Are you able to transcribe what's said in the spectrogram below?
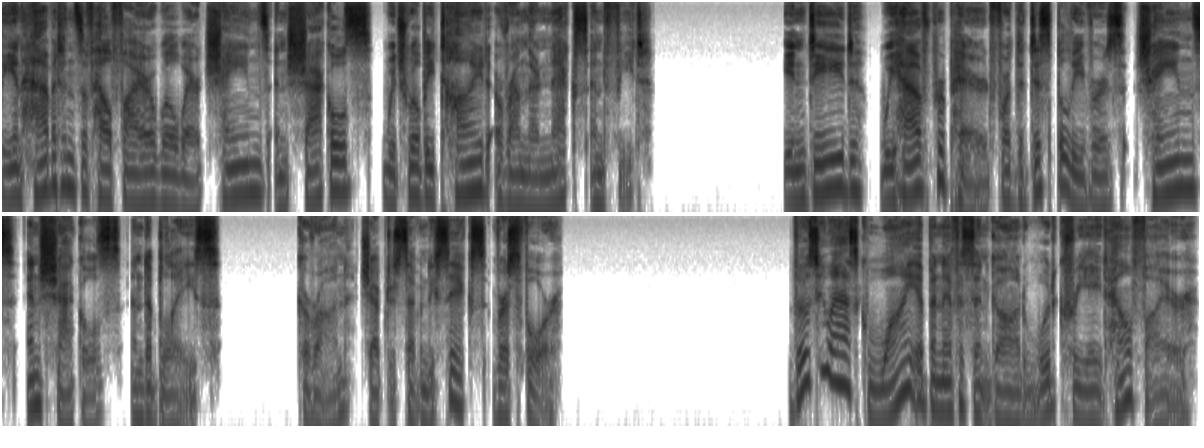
the inhabitants of Hellfire will wear chains and shackles, which will be tied around their necks and feet. Indeed, we have prepared for the disbelievers chains and shackles and a blaze. Quran, chapter 76, verse 4. Those who ask why a beneficent God would create hellfire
